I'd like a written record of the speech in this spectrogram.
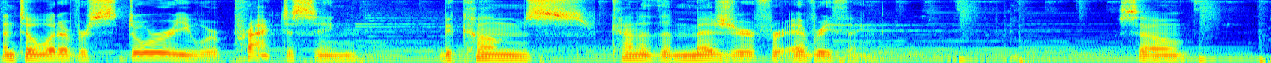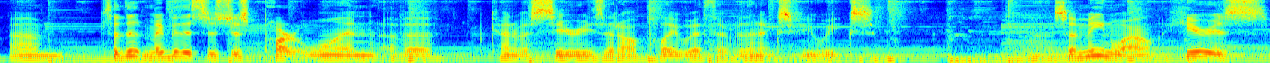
until whatever story we're practicing becomes kind of the measure for everything. So, um, so that maybe this is just part one of a kind of a series that I'll play with over the next few weeks. Uh, so, meanwhile, here is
